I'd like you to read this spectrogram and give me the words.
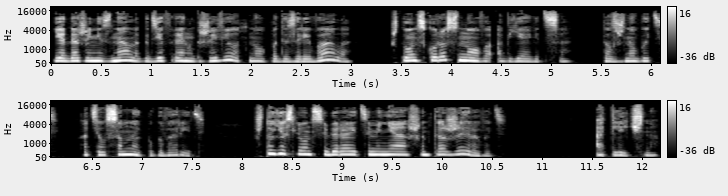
Я даже не знала, где Фрэнк живет, но подозревала, что он скоро снова объявится. Должно быть, хотел со мной поговорить. Что, если он собирается меня шантажировать? Отлично.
